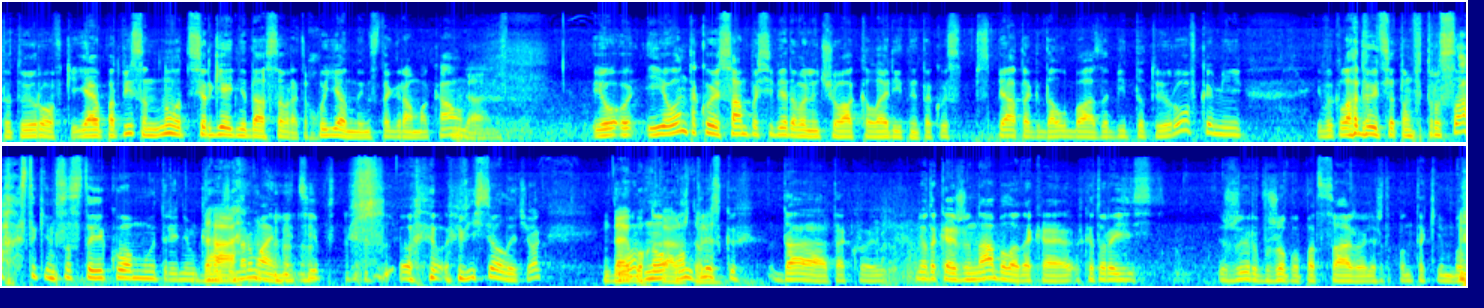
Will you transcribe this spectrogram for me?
татуировки. Я подписан, ну вот Сергей не даст соврать, охуенный инстаграм-аккаунт. Да. И, и он такой сам по себе довольно чувак колоритный, такой с, с пяток долба забит татуировками, и выкладывается там в трусах с таким состояком утренним. Да. Короче, нормальный тип, веселый чувак. Дай он, бог но он плюс, да, такой. У него такая жена была такая, которая жир в жопу подсаживали, чтобы он таким был,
